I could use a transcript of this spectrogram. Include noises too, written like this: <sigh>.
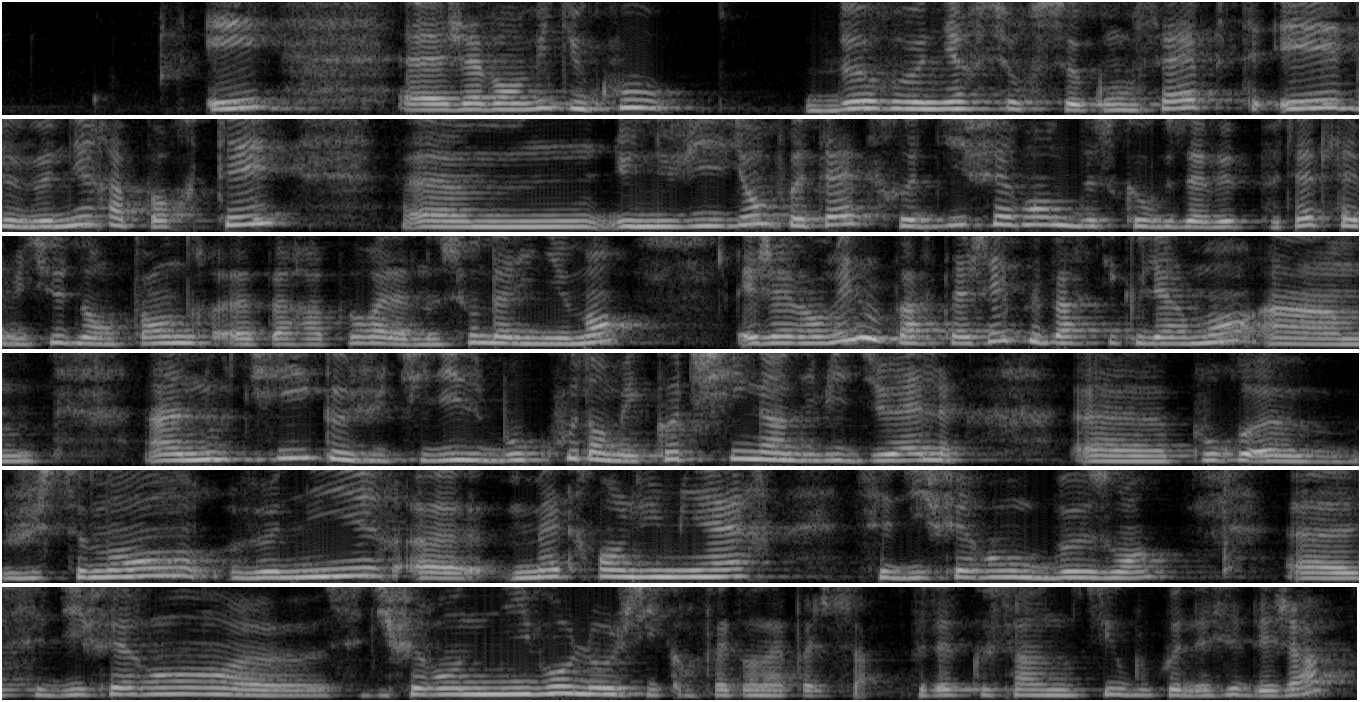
Et j'avais envie du coup de revenir sur ce concept et de venir apporter euh, une vision peut-être différente de ce que vous avez peut-être l'habitude d'entendre euh, par rapport à la notion d'alignement. Et j'avais envie de vous partager plus particulièrement un, outil que j'utilise beaucoup dans mes coachings individuels euh, pour justement venir mettre en lumière ces différents besoins, ces différents, ces différents niveaux logiques en fait on appelle ça. Peut-être que c'est un outil que vous connaissez déjà.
